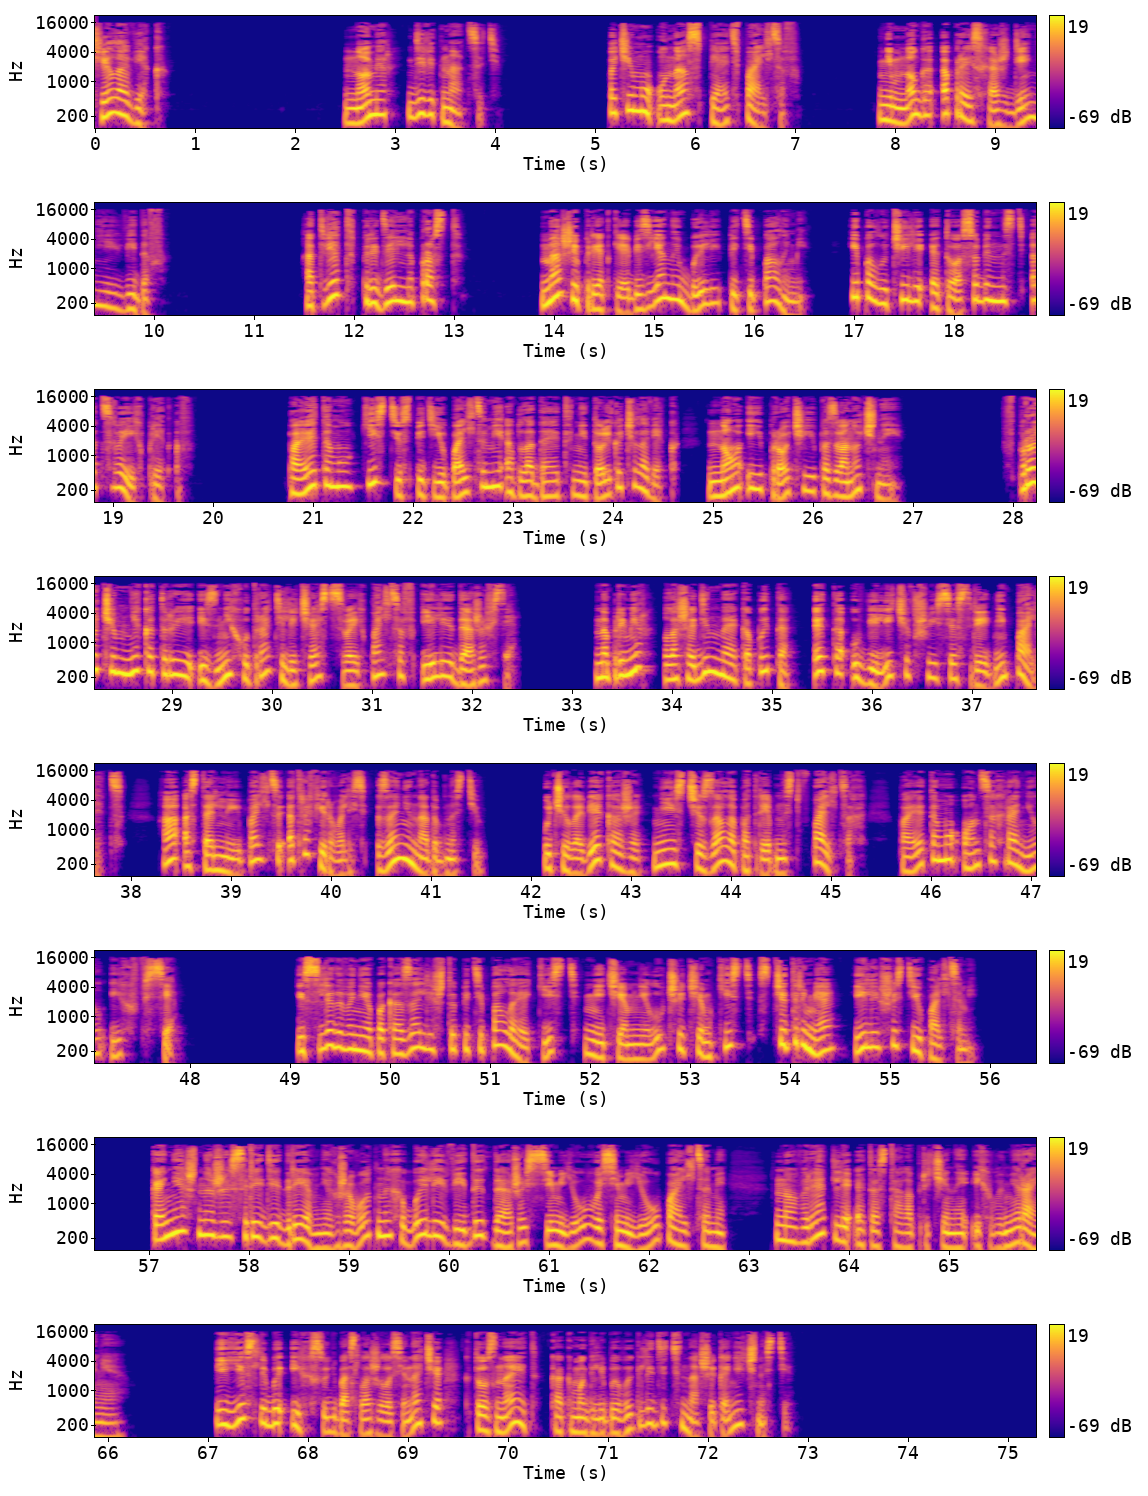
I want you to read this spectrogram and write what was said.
Человек. Номер 19. Почему у нас пять пальцев? Немного о происхождении видов. Ответ предельно прост. Наши предки-обезьяны были пятипалыми и получили эту особенность от своих предков. Поэтому кистью с пятью пальцами обладает не только человек, но и прочие позвоночные. Впрочем, некоторые из них утратили часть своих пальцев или даже все. Например, лошадиное копыто – это увеличившийся средний палец, а остальные пальцы атрофировались за ненадобностью. У человека же не исчезала потребность в пальцах, поэтому он сохранил их все. Исследования показали, что пятипалая кисть ничем не лучше, чем кисть с четырьмя или шестью пальцами. Конечно же, среди древних животных были виды даже с семью-восемью пальцами, но вряд ли это стало причиной их вымирания. И если бы их судьба сложилась иначе, кто знает, как могли бы выглядеть наши конечности.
